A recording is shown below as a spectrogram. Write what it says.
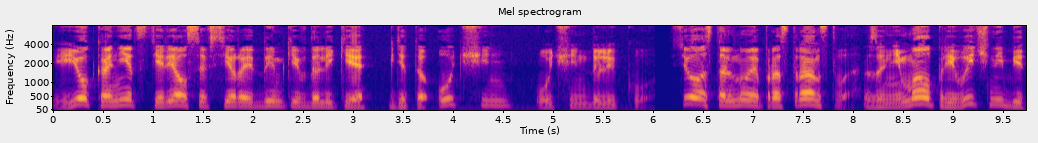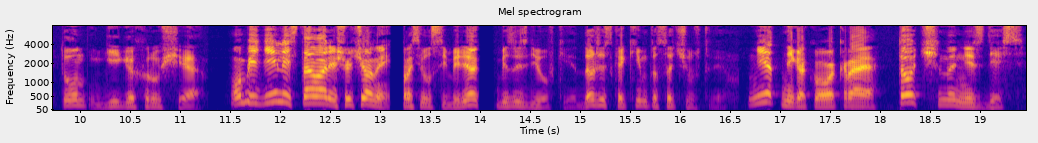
Ее конец терялся в серой дымке вдалеке, где-то очень-очень далеко. Все остальное пространство занимал привычный бетон гигахруща. «Убедились, товарищ ученый?» – просил сибиряк без издевки, даже с каким-то сочувствием. «Нет никакого края. Точно не здесь.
